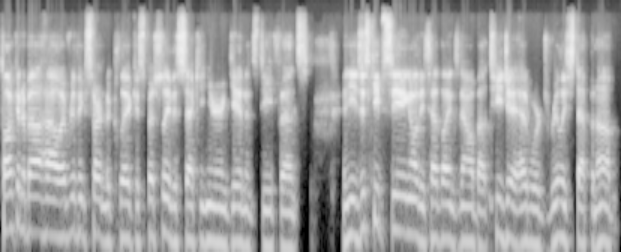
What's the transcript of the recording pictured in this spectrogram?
talking about how everything's starting to click, especially the second year in Gannon's defense. And you just keep seeing all these headlines now about TJ Edwards really stepping up,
